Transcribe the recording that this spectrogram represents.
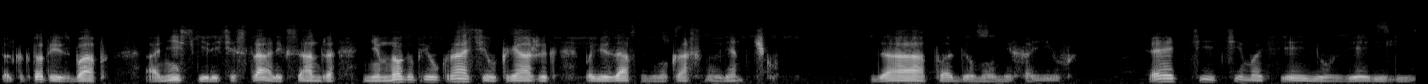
Только кто-то из баб, Аниськи или сестра Александра, немного приукрасил кряжик, повязав на него красную ленточку. «Да», — подумал Михаил, — «эти Тимофею верили».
